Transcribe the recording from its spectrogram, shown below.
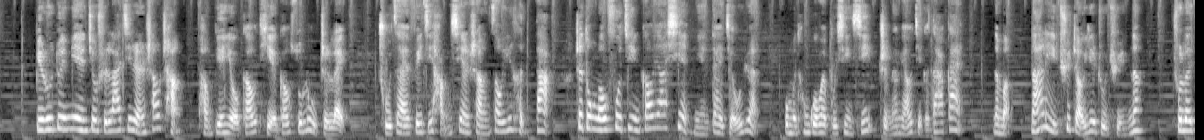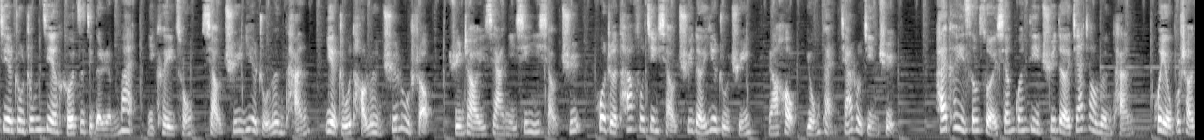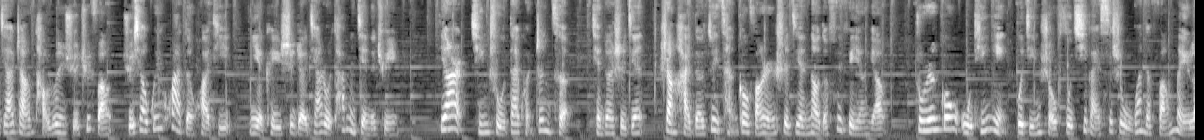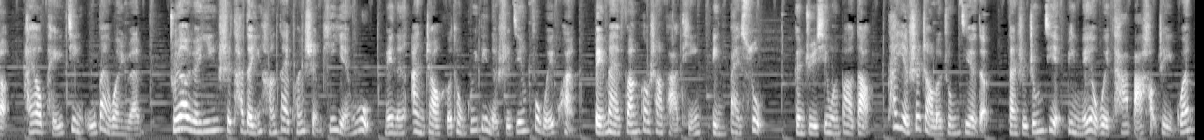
比如对面就是垃圾燃烧厂，旁边有高铁、高速路之类，处在飞机航线上，噪音很大。这栋楼附近高压线年代久远。我们通过外部信息只能了解个大概，那么哪里去找业主群呢？除了借助中介和自己的人脉，你可以从小区业主论坛、业主讨论区入手，寻找一下你心仪小区或者它附近小区的业主群，然后勇敢加入进去。还可以搜索相关地区的家教论坛，会有不少家长讨论学区房、学校规划等话题，你也可以试着加入他们建的群。第二，清楚贷款政策。前段时间，上海的最惨购房人事件闹得沸沸扬扬。主人公武廷颖不仅首付七百四十五万的房没了，还要赔近五百万元。主要原因是他的银行贷款审批延误，没能按照合同规定的时间付尾款，被卖方告上法庭并败诉。根据新闻报道，他也是找了中介的，但是中介并没有为他把好这一关。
